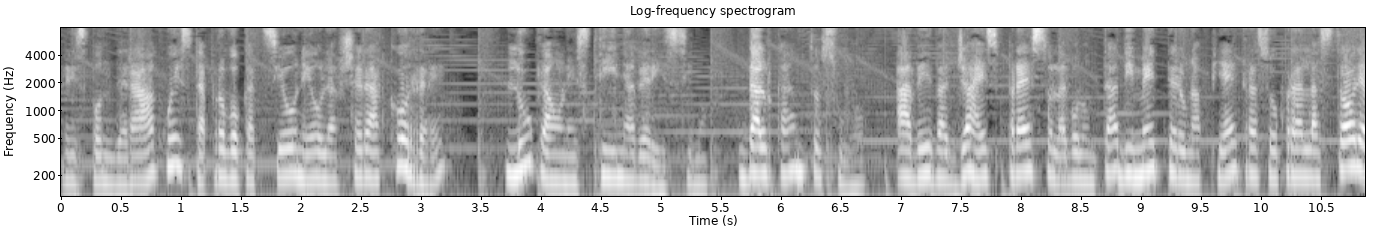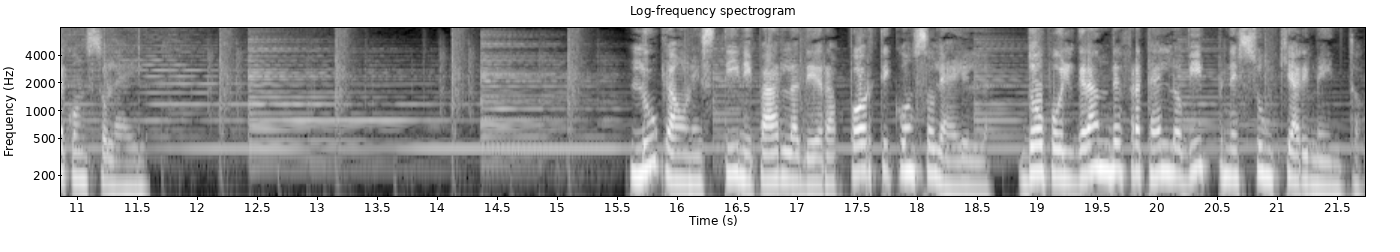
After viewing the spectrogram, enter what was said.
Risponderà a questa provocazione o lascerà correre? Luca Onestini a Verissimo, dal canto suo, aveva già espresso la volontà di mettere una pietra sopra la storia con Soleil. Luca Onestini parla dei rapporti con Soleil, dopo il grande fratello Vip nessun chiarimento.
